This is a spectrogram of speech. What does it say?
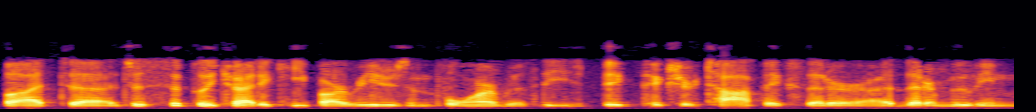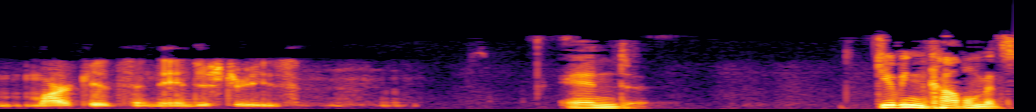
but uh, just simply try to keep our readers informed of these big picture topics that are uh, that are moving markets and industries. And giving compliments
